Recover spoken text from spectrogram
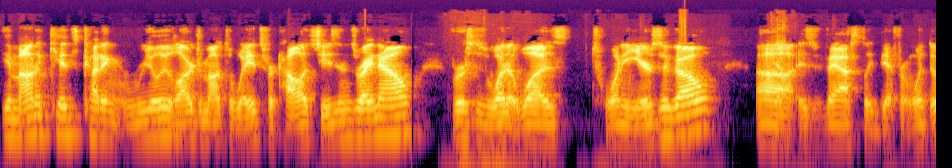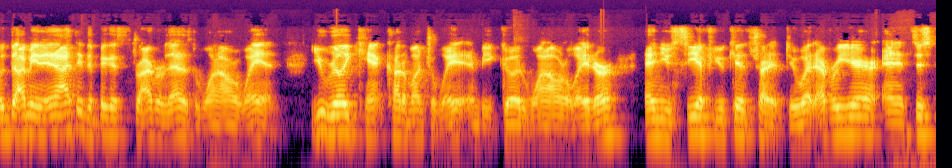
the amount of kids cutting really large amounts of weights for college seasons right now, versus what it was 20 years ago uh, is vastly different. With I mean, and I think the biggest driver of that is the one hour weigh in. You really can't cut a bunch of weight and be good one hour later. And you see a few kids try to do it every year, and it's just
